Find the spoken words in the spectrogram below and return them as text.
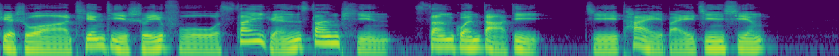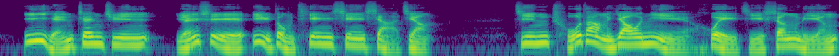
却说天地水府三元三品三官大帝及太白金星，因言真君原是欲动天仙下降，今除荡妖孽，惠及生灵，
